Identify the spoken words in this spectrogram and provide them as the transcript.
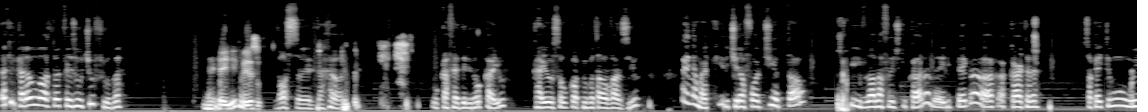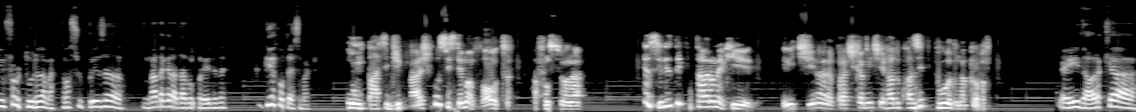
Aquele cara é o ator que fez o tio Phil, né? É ele mesmo. Nossa, tá. o café dele não caiu. Caiu só o copinho que tava vazio. Aí, né, Mark? Ele tira a fotinha e tal. E lá na frente do cara, né, ele pega a, a carta, né? Só que aí tem um infortúnio, né, Mark? Tem uma surpresa nada agradável pra ele, né? O que acontece, Mark? Num passe de mágica, o sistema volta a funcionar. E assim eles detectaram, né, que ele tinha praticamente errado quase tudo na prova. E aí, da hora que a.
